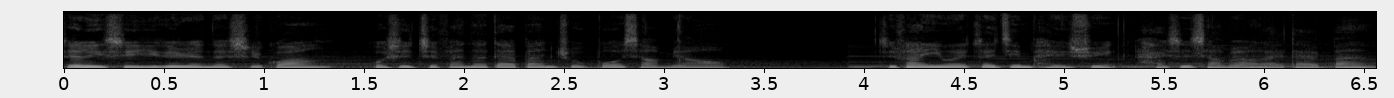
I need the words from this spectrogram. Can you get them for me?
这里是一个人的时光，我是纸帆的代班主播小苗。纸帆因为最近培训，还是小苗来代班。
